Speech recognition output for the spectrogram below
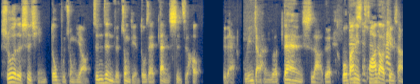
所有的事情都不重要，真正的重点都在但是之后。对不对？我跟你讲很多，但是啊，对我把你夸到天上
